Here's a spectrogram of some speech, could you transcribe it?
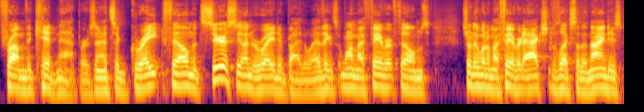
from the kidnappers. And it's a great film. It's seriously underrated, by the way. I think it's one of my favorite films, certainly one of my favorite action flicks of the 90s.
